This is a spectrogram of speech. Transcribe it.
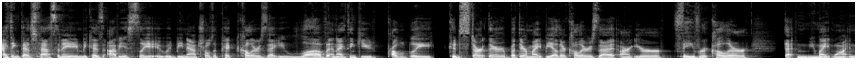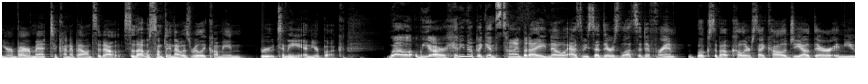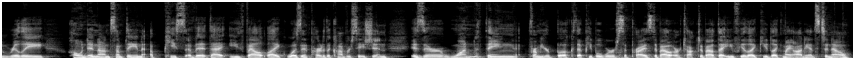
I think that's fascinating because obviously it would be natural to pick colors that you love. And I think you probably could start there, but there might be other colors that aren't your favorite color that you might want in your environment to kind of balance it out. So that was something that was really coming through to me in your book. Well, we are hitting up against time, but I know, as we said, there's lots of different books about color psychology out there, and you really honed in on something, a piece of it that you felt like wasn't part of the conversation. Is there one thing from your book that people were surprised about or talked about that you feel like you'd like my audience to know?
